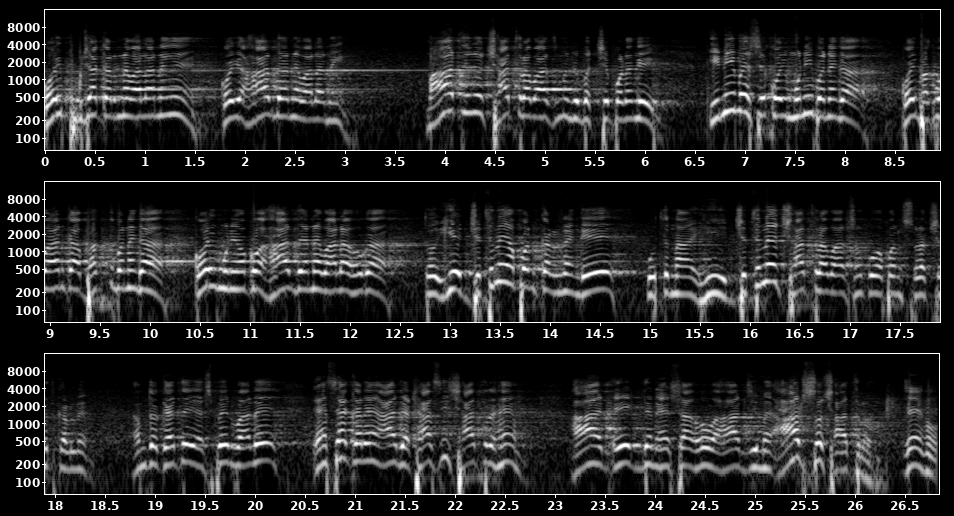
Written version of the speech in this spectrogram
कोई पूजा करने वाला नहीं है कोई आहार देने वाला नहीं। मात्र जो छात्रावास में जो बच्चे पढ़ेंगे इन्हीं में से कोई मुनि बनेगा कोई भगवान का भक्त बनेगा कोई मुनियों को हार देने वाला होगा। तो ये जितने अपन कर लेंगे उतना ही जितने छात्रावासों को अपन सुरक्षित कर लें। हम तो कहते हैं एस्पेर वाले ऐसा करें आज अठासी छात्र हैं। आज एक दिन ऐसा हो आज जी में 800 छात्र हो। जय हो।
